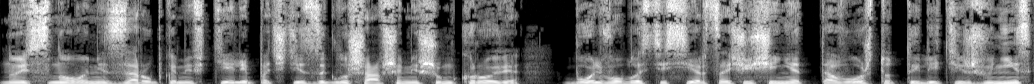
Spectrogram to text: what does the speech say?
Но и с новыми зарубками в теле, почти заглушавшими шум крови, боль в области сердца, ощущение того, что ты летишь вниз,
